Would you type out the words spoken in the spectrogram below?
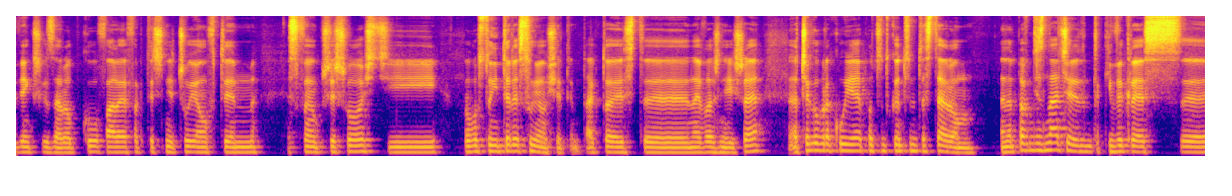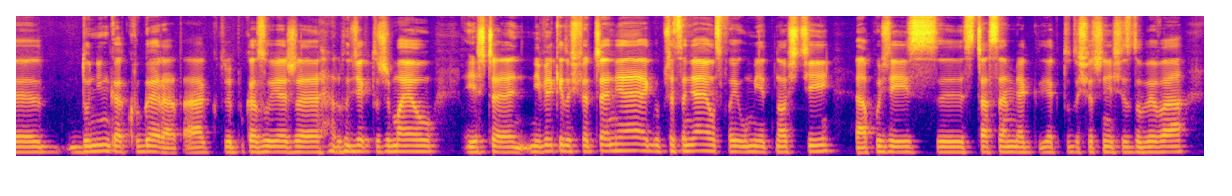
większych zarobków, ale faktycznie czują w tym swoją przyszłość i po prostu interesują się tym, tak? To jest y, najważniejsze. A czego brakuje początkującym testerom? Na pewno znacie taki wykres y, Dunninga-Krugera, tak? który pokazuje, że ludzie, którzy mają jeszcze niewielkie doświadczenie, jakby przeceniają swoje umiejętności, a później z, z czasem, jak, jak to doświadczenie się zdobywa, E,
